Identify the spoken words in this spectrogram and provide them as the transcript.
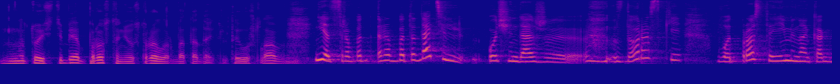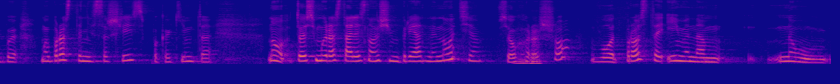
Ну, то есть тебе просто не устроил работодатель, ты ушла? Нет, работодатель очень даже здоровский, вот, просто именно как бы, мы просто не сошлись по каким-то, ну, то есть мы расстались на очень приятной ноте, все угу. хорошо, вот, просто именно, ну,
